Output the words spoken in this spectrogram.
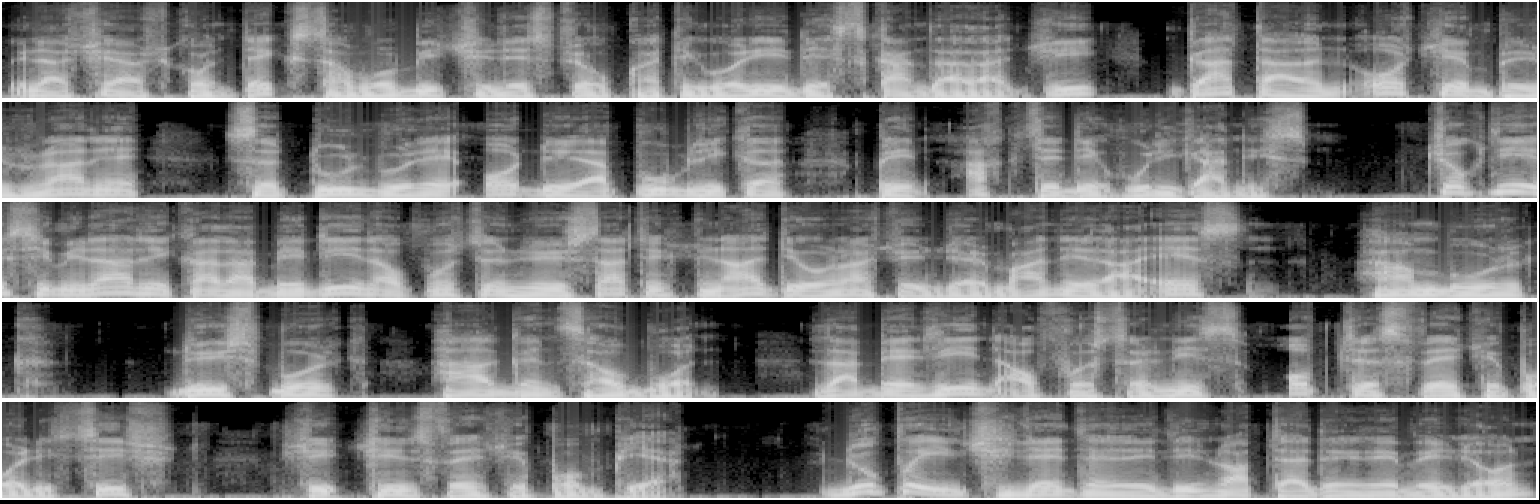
În același context s-a vorbit și despre o categorie de scandalagii gata în orice împrejurare să tulbure ordinea publică prin acte de huliganism. Ciocniri similare ca la Berlin au fost înregistrate și în alte orașe germane, la Essen, Hamburg, Duisburg, Hagen sau Bonn. La Berlin au fost răniți 18 polițiști și 15 pompieri. După incidentele din noaptea de Revelion,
